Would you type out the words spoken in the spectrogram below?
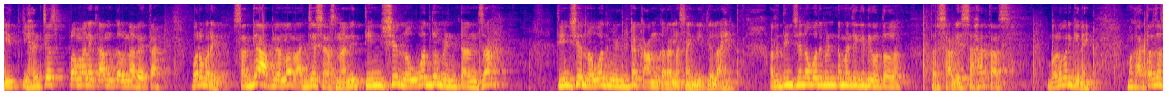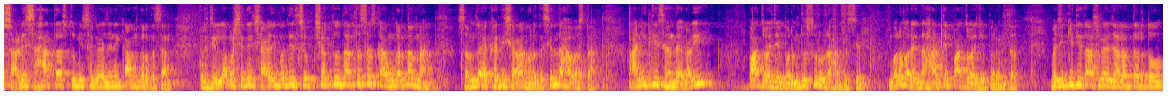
इत ह्यांच्याच प्रमाणे काम करणार येतात बरोबर आहे? सध्या आपल्याला राज्य शासनाने तीनशे नव्वद मिनिटांचा तीनशे नव्वद मिनिटं काम करायला सांगितलेलं आहे. आता तीनशे नव्वद मिनिटं म्हणजे किती होतं? तर साडेसहा तास. बरोबर की नाही? मग आता जर साडेसहा तास तुम्ही सगळ्याजणी काम करत असाल तर जिल्हा परिषदेतील शाळेमधील शिक्षक सुद्धा तसंच काम करतात ना? समजा एखादी शाळा भरत असेल दहा वाजता आणि ती संध्याकाळी पाच वाजेपर्यंत सुरू राहत असेल. बरोबर आहे दहा ते पाच वाजेपर्यंत. म्हणजे किती तास वेळ झाला तर तो?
